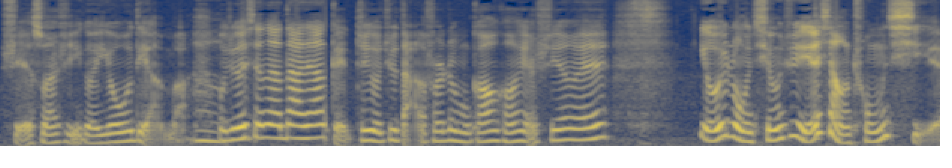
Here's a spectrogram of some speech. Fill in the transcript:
是也算是一个优点吧。嗯我觉得现在大家给这个剧打的分儿这么高，可能也是因为。有一种情绪也想重启，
